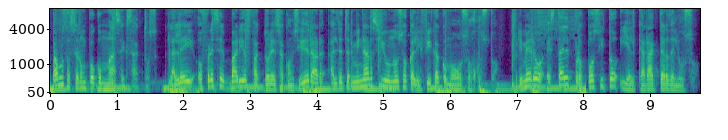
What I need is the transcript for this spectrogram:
Vamos a ser un poco más exactos. La ley ofrece varios factores a considerar al determinar si un uso califica como uso justo. Primero está el propósito y el carácter del uso.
